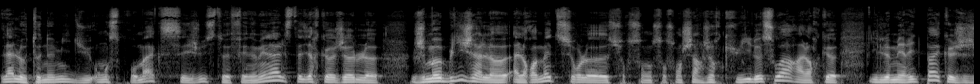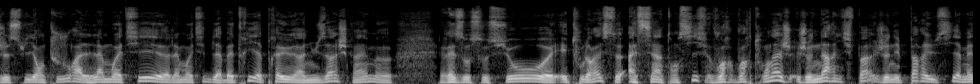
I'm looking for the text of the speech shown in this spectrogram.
là, l'autonomie du 11 Pro Max, c'est juste phénoménal. C'est-à-dire que je le, je m'oblige à le, à le remettre sur le, sur son, sur son chargeur QI le soir, alors que il le mérite pas, que je, suis en toujours à la moitié, à la moitié de la batterie après un usage quand même, euh, réseaux sociaux euh, et tout le reste assez intensif, voire, voire tournage. Je n'arrive pas, je n'ai pas réussi à mettre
